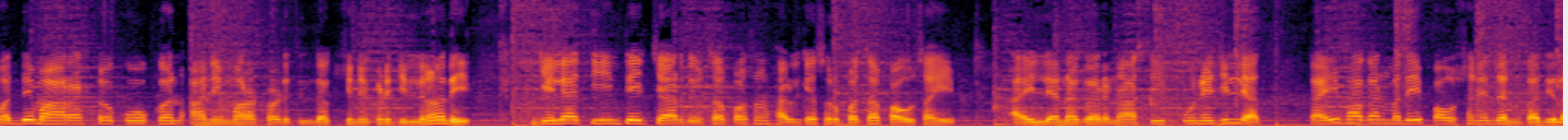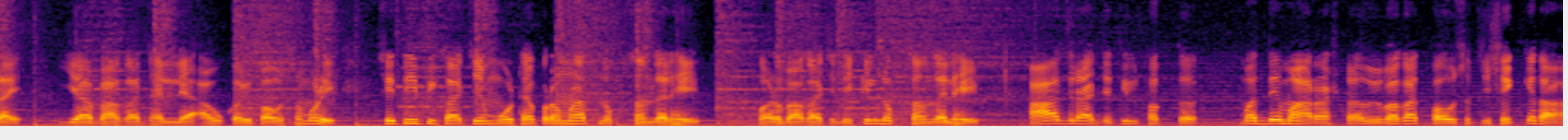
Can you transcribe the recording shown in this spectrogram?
मध्य महाराष्ट्र कोकण आणि मराठवाड्यातील दक्षिणेकडे जिल्ह्यांमध्ये गेल्या तीन ते चार दिवसापासून हलक्या स्वरूपाचा पाऊस आहे. अहिल्यानगर नाशिक पुणे जिल्ह्यात काही भागांमध्ये पावसाने दणका दिलाय. या भागात झालेल्या अवकाळी पावसामुळे शेती पिकाचे मोठ्या प्रमाणात नुकसान झाले आहे. फळबागाचे देखील नुकसान झाले आहे. आज राज्यातील फक्त मध्य महाराष्ट्र विभागात पावसाची शक्यता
